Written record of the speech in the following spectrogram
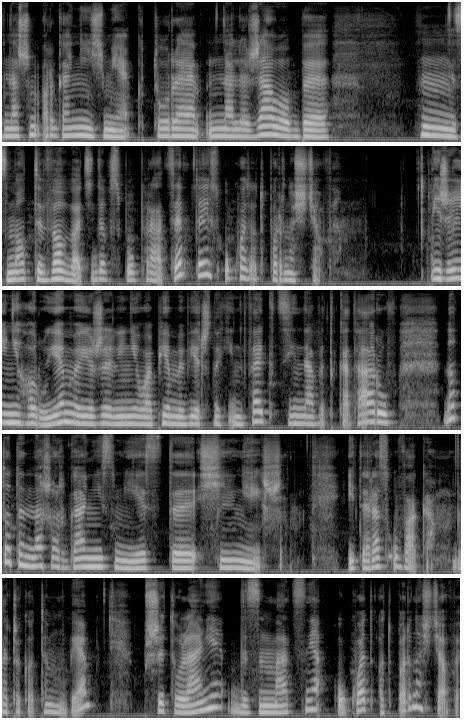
w naszym organizmie, które należałoby hmm, zmotywować do współpracy, to jest układ odpornościowy. Jeżeli nie chorujemy, jeżeli nie łapiemy wiecznych infekcji, nawet katarów, no to ten nasz organizm jest e, silniejszy. I teraz uwaga, dlaczego o tym mówię? Przytulanie wzmacnia układ odpornościowy.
